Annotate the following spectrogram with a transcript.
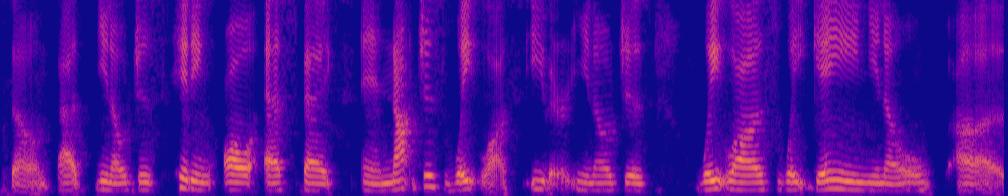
So that, you know, just hitting all aspects and not just weight loss either, you know, just weight loss, weight gain, you know, uh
